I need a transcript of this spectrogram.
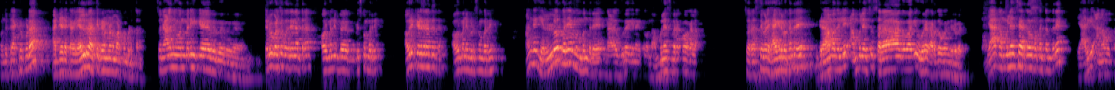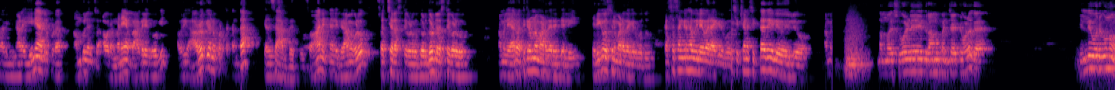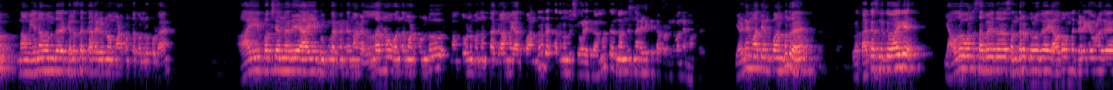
ಒಂದು ಟ್ರ್ಯಾಕ್ಟರ್ ಕೂಡ ಅಡ್ಡಾಡಕ್ಕಾಗಲ್ಲ. ಎಲ್ಲರೂ ಅತಿಕ್ರಮಣ ಮಾಡ್ಕೊಂಡ್ಬಿಡ್ತಾರೆ. ಸೊ ನಾಳೆ ನೀವು ಒಂದು ಮನೆಗೆ ತೆರವುಗೊಳಿಸಕ್ ಹೋದ್ರೆ ಏನಂತಾರ? ಅವ್ರ ಮನೆ ಬಿಡಿಸ್ಕೊಂಬರ್ರಿ. ಅವ್ರಿಗೆ ಕೇಳಿದ್ರೆ ಅಂತ ಅವ್ರ ಮನೆ ಬಿಡಿಸ್ಕೊಂಡ್ ಬರ್ರಿ ಹಂಗಾಗಿ ಎಲ್ಲರೂ ಬರೀ ಬಂದ್ರೆ ನಾಳೆ ಊರಾಗ ಏನಾಗುತ್ತೆ? ಒಂದು ಆಂಬುಲೆನ್ಸ್ ಬರಕ್ಕೂ ಆಗಲ್ಲ. ಸೊ ರಸ್ತೆಗಳು ಹೇಗಿರ್ಬೇಕಂದ್ರೆ ಗ್ರಾಮದಲ್ಲಿ ಆಂಬುಲೆನ್ಸ್ ಸರಾಗವಾಗಿ ಊರಾಗ ಹರಿದೋಗಂಗಿರ್ಬೇಕು. ಯಾಕೆ ಆಂಬುಲೆನ್ಸ್ ಹರಿದೋಗ್ಬೇಕಂತಂದ್ರೆ ಯಾರಿಗೆ ಅನಾಹುತ ಆಗಲಿ, ನಾಳೆ ಏನೇ ಆದ್ರೂ ಕೂಡ ಆಂಬುಲೆನ್ಸ್ ಅವರ ಮನೆಯ ಬಾಗಿಲಿಗೆ ಹೋಗಿ ಅವರಿಗೆ ಆರೋಗ್ಯವನ್ನು ಕೊಡ್ತಕ್ಕಂತ ಕೆಲಸ ಆಗ್ಬೇಕು. ಸೊ ಆ ನಿಟ್ಟಿನಲ್ಲಿ ಗ್ರಾಮಗಳು, ಸ್ವಚ್ಛ ರಸ್ತೆಗಳು, ದೊಡ್ಡ ದೊಡ್ಡ ರಸ್ತೆಗಳು, ಆಮೇಲೆ ಯಾರು ಅತಿಕ್ರಮಣ ಮಾಡದ ರೀತಿಯಲ್ಲಿ ತೆರಿಗೆ ವಸೂಲಿ ಮಾಡೋದಾಗಿರ್ಬೋದು, ಕಸ ಸಂಗ್ರಹ ವಿಲೇವಾರಿ ಆಗಿರ್ಬೋದು, ಶಿಕ್ಷಣ ಸಿಗ್ತದೆ ಇಲ್ಲಿಯೋ ಇಲ್ಲಿಯೋ? ನಮ್ಮ ಶಿವಳ್ಳಿ ಗ್ರಾಮ ಪಂಚಾಯತಿ ಒಳಗ ಇಲ್ಲಿವರೆಗೂ ನಾವು ಏನೋ ಒಂದು ಕೆಲಸ ಕಾರ್ಯಗಳನ್ನ ಮಾಡ್ಕೊಂತ ಬಂದ್ರು ಕೂಡ ಆಯಿ ಪಕ್ಷ ಅನ್ನೋದೇ ಆಯಿ ಗುಂಪು ಬರ್ಕಂತ ನಾವೆಲ್ಲರನ್ನೂ ಒಂದು ಮಾಡ್ಕೊಂಡು ನಮ್ಮ ತಗೊಂಡು ಬಂದಂತ ಗ್ರಾಮ ಯಾವ್ದಪ್ಪ ಅಂತಂದ್ರೆ ಅದು ನಮ್ಮ ಶಿವಳ್ಳಿ ಗ್ರಾಮ ಅಂತ ನಾನು ನಾ ಹೇಳಿಕ್ಕೆ ಇಷ್ಟಪಡ್ತೀನಿ ಒಂದನೇ ಮಾತು. ಎರಡನೇ ಮಾತು ಏನಪ್ಪಾ ಅಂತಂದ್ರೆ, ಇವತ್ತು ಆಕಸ್ಮಿಕವಾಗಿ ಯಾವುದೋ ಒಂದು ಸಭೆದ, ಸಂದರ್ಭದೊಳಗೆ, ಯಾವುದೋ ಒಂದು ಗಳಿಗೆ ಒಳಗೆ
